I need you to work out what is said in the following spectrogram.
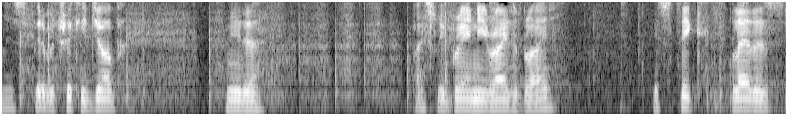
it's a bit of a tricky job. need a basically brand new razor blade. It's thick, leather's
